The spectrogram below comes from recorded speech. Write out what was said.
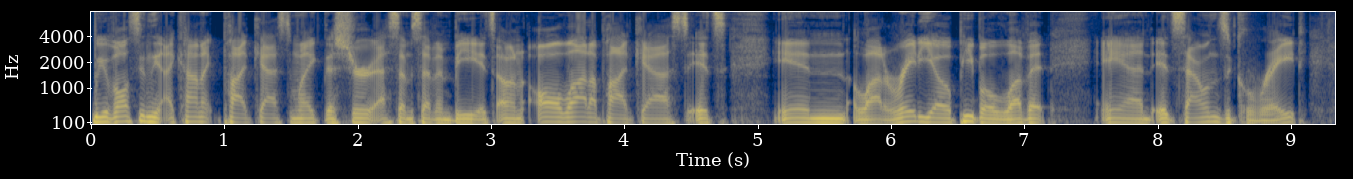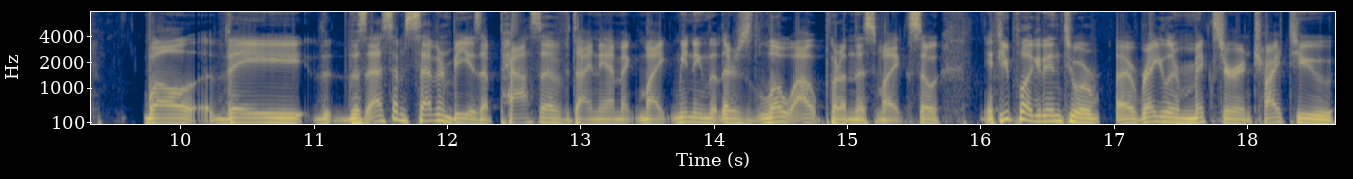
We've all seen the iconic podcast mic, the Shure SM7B. It's on a lot of podcasts. It's in a lot of radio. People love it, and it sounds great. Well, they this SM7B is a passive dynamic mic, meaning that there's low output on this mic. So if you plug it into a, a regular mixer and try to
